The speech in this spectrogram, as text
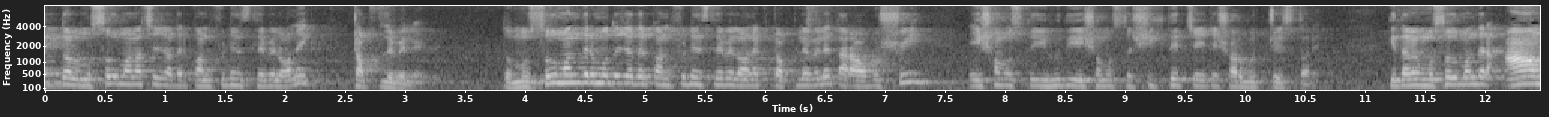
একদল মুসলমান আছে যাদের কনফিডেন্স লেভেল অনেক টপ লেভেলে তো মুসলমানদের মধ্যে যাদের কনফিডেন্স লেভেল অনেক টপ লেভেলে তারা অবশ্যই এই সমস্ত ইহুদি, এই সমস্ত শিখদের চাইতে সর্বোচ্চ স্তরে। কিন্তু আমি মুসলমানদের আম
